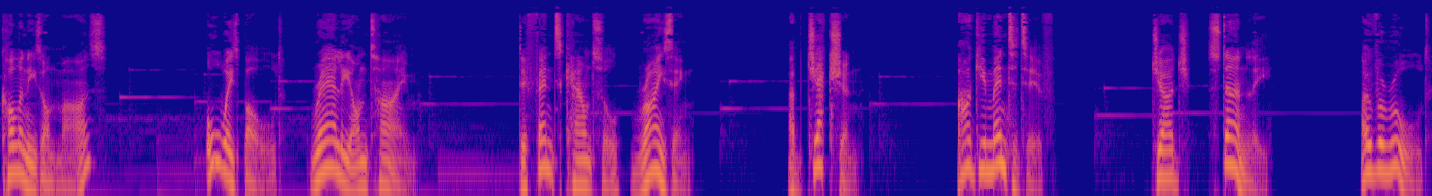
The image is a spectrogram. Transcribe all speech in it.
colonies on Mars? Always bold, rarely on time. Defense counsel, rising. Objection. Argumentative. Judge, sternly. Overruled.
